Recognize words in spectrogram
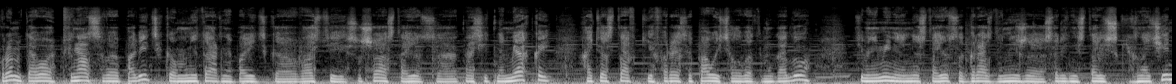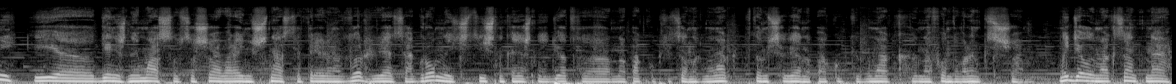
Кроме того, финансовая политика, монетарная политика властей США остается относительно мягкой, хотя ставки ФРС и повысил в этом году, тем не менее они остаются гораздо ниже среднеисторических значений, и э, денежная масса в США в районе 16 триллионов долларов является огромной и частично, конечно, идет э, на покупки ценных бумаг, в том числе на покупки бумаг на фондовом рынке США. Мы делаем акцент на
